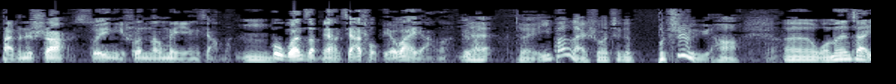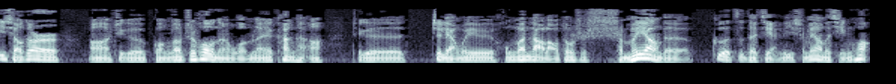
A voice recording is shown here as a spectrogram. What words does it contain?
百分之十二，所以你说能没影响吗？嗯，不管怎么样，家丑别外扬啊，对吧？对，一般来说这个不至于哈，呃，我们在一小段啊这个广告之后呢，我们来看看啊这个。这两位宏观大佬都是什么样的各自的简历，什么样的情况？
